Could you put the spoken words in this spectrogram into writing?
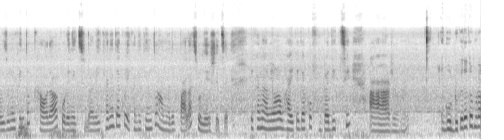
ওই জন্য কিন্তু খাওয়া দাওয়া করে নিচ্ছিল। আর এইখানে দেখো, এখানে কিন্তু আমাদের পালা চলে এসেছে। এখানে আমি আমার ভাইকে দেখো ফোঁটা দিচ্ছি। আর গুড্ডুকে তো তোমরা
